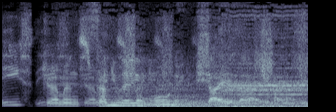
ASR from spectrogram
These Germans Sunday morning. Dialect.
